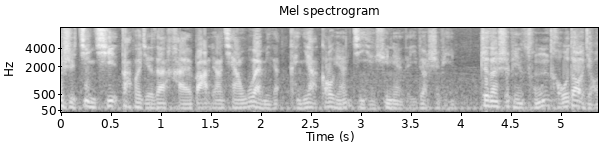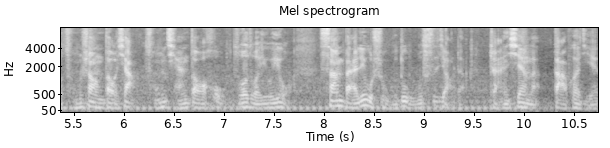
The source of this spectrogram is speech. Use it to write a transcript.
这是近期大破节在海拔两千五百米的肯尼亚高原进行训练的一段视频。这段视频从头到脚，从上到下，从前到后，左左右右，三百六十五度无死角的展现了大破节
